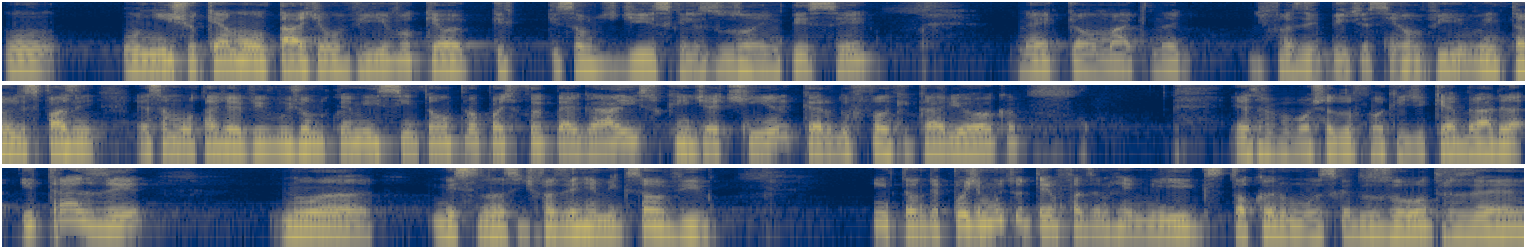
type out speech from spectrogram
um, um nicho que é a montagem ao vivo, que, é, que, que são DJs que eles usam MPC, né, que é uma máquina de fazer beat assim ao vivo. Então eles fazem essa montagem ao vivo junto com o MC. Então a proposta foi pegar isso que a gente já tinha, que era do funk carioca, essa proposta do funk de quebrada e trazer numa nesse lance de fazer remix ao vivo. Então, depois de muito tempo fazendo remix, tocando música dos outros, né,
